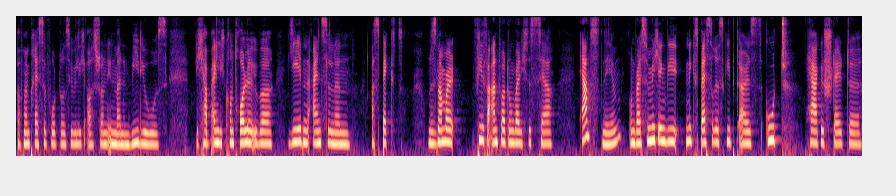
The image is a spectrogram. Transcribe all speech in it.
auf meinen Pressefotos, wie will ich ausschauen in meinen Videos. Ich habe eigentlich Kontrolle über jeden einzelnen Aspekt. Und das ist manchmal viel Verantwortung, weil ich das sehr ernst nehme und weil es für mich irgendwie nichts Besseres gibt als gut hergestellte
